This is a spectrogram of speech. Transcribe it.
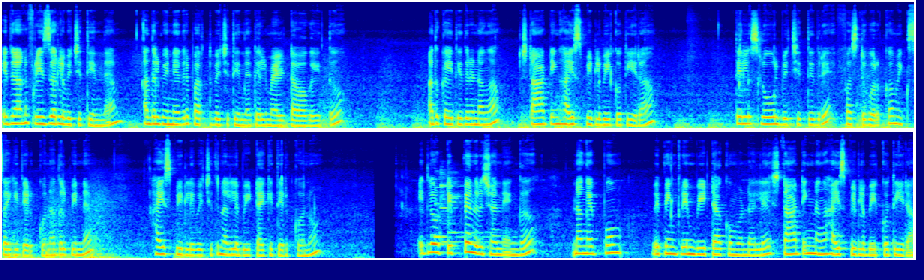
ಇದು ನಾನು ಫ್ರೀಸರ್ಲಿ ಬೆಚ್ಚಿ ತಿಂದೆ ಅದ್ರಲ್ಲಿ പിന്നെ ಇದ್ರೆ ಪರ್ತು ಬೆಚ್ಚಿ ತಿಂದೆ ತೆಲ್ ಮೆಲ್ಟ್ ಆವಾಗೈತು ಅದಕ್ಕೈತಿದ್ರೆ ನಂಗೆ ಸ್ಟಾರ್ಟಿಂಗ್ ಹೈ ಸ್ಪೀಡ್ಲಿ ಬೇಕು ತೀರಾ ತೆಲ್ ಸ್ಲೋಲ್ ಬೆಚ್ಚಿತ್ತಿದ್ರೆ ಫಸ್ಟಿಗೆ ವರ್ಕ ಮಿಕ್ಸ್ ಆಗಿ ತೆಡ್ಕೊನು ಅದ್ರಲ್ಲಿ പിന്നെ ಹೈ ಸ್ಪೀಡ್ಲಿ ಬೆಚ್ಚಿತ್ತು നല്ല ബീറ്റാക്കി இதில் ஒரு டிப் எந்திரிச்சு வந்தேங்க நாங்கள் எப்போவும் விப்பிங் க்ரீம் பீட் ஆக்கும்போண்டல்லே സ്റ്റാർട്ടിംഗ് ഞങ്ങൾ ഹൈ സ്പീഡിൽ ബേക്കോ തീരാ.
